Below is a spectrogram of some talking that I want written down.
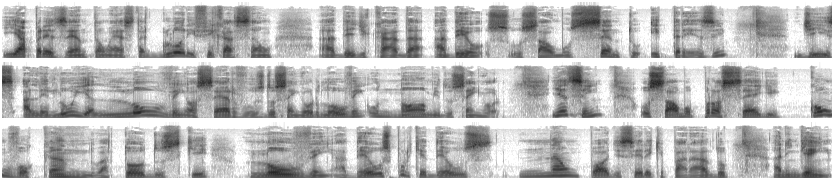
e apresentam esta glorificação ah, dedicada a Deus. O Salmo 113 diz: Aleluia, louvem os servos do Senhor, louvem o nome do Senhor. E assim, o salmo prossegue convocando a todos que louvem a Deus, porque Deus não pode ser equiparado a ninguém.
